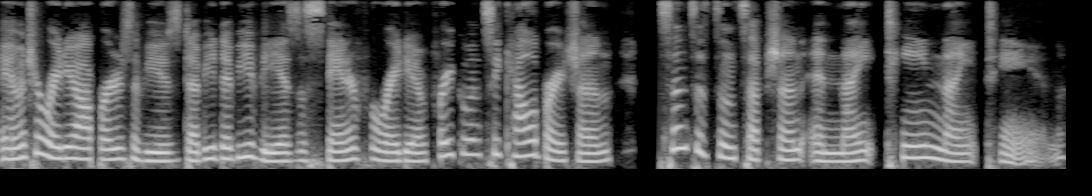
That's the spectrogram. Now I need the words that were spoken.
Amateur radio operators have used WWV as a standard for radio and frequency calibration since its inception in 1919.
